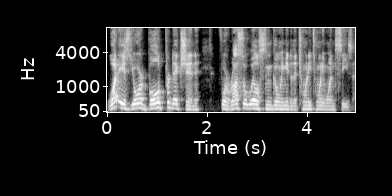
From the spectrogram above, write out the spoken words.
What is your bold prediction for Russell Wilson going into the 2021 season?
